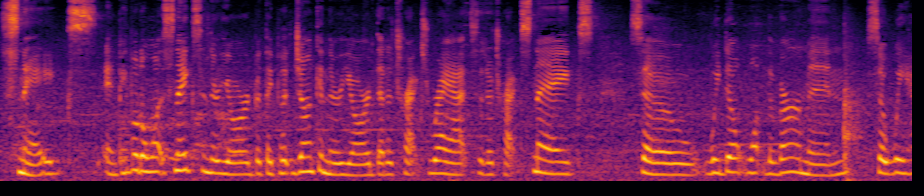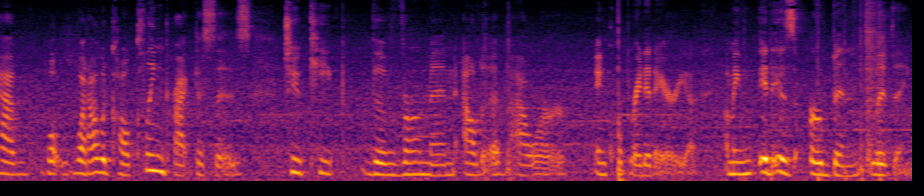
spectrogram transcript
snakes and people don't want snakes in their yard but they put junk in their yard that attracts rats that attracts snakes So we don't want the vermin. So we have what what I would call clean practices to keep the vermin out of our incorporated area. I mean, it is urban living.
